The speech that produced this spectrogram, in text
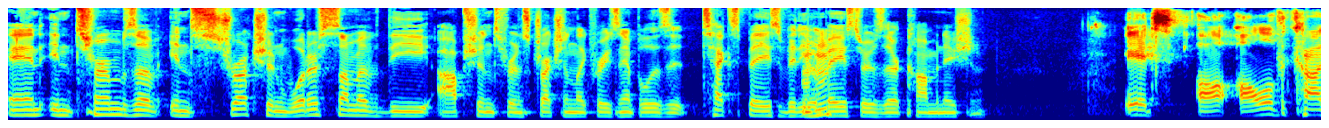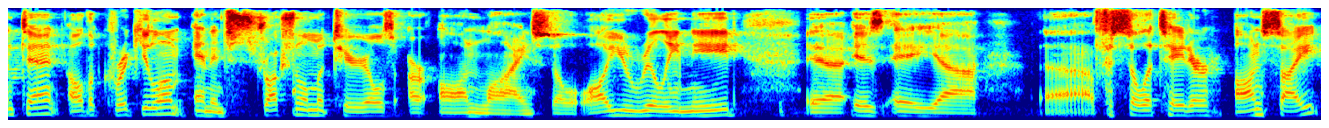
And in terms of instruction, what are some of the options for instruction? Like, for example, is it text based, video based, mm-hmm. or is there a combination? It's all, all of the content, all the curriculum, and instructional materials are online. So all you really need uh, is a uh, uh, facilitator on site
